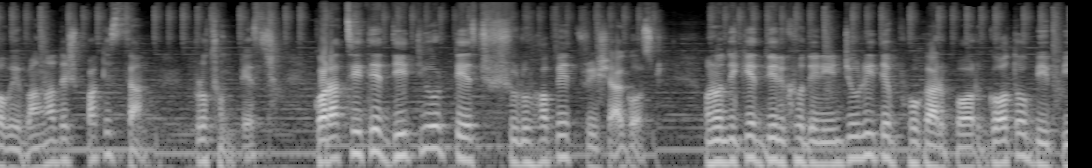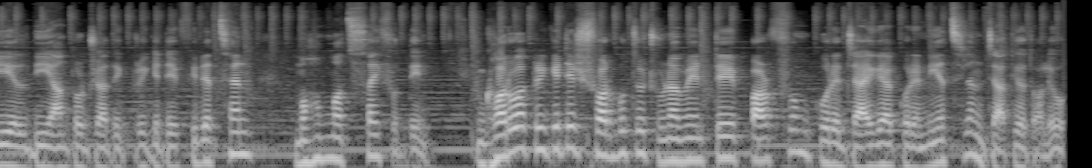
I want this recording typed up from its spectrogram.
হবে বাংলাদেশ পাকিস্তান প্রথম টেস্ট। করাচিতে দ্বিতীয় টেস্ট শুরু হবে ত্রিশ আগস্ট। অন্যদিকে দীর্ঘদিন ইঞ্জুরিতে ভোগার পর গত বিপিএল দিয়ে আন্তর্জাতিক ক্রিকেটে ফিরেছেন মোহাম্মদ সাইফুদ্দিন। ঘরোয়া ক্রিকেটের সর্বোচ্চ টুর্নামেন্টে পারফর্ম করে জায়গা করে নিয়েছিলেন জাতীয় দলেও।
